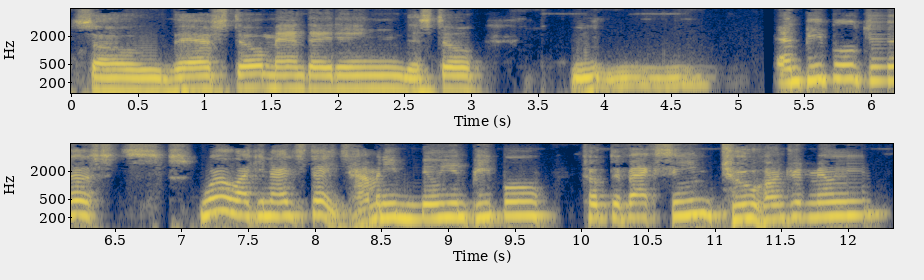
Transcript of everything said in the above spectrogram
So they're still mandating. They're still, mm, and people just well, like United States. How many million people took the vaccine? Two hundred million.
